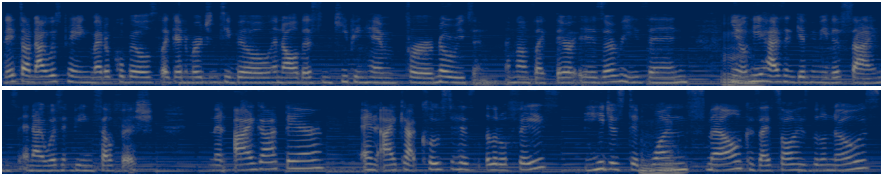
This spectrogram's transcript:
They thought I was paying medical bills, like an emergency bill and all this, and keeping him for no reason. And I was like, there is a reason. Mm. You know, he mm. hasn't given me the signs, and I wasn't being selfish. And then I got there and I got close to his little face. He just did mm-hmm. one smell because I saw his little nose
